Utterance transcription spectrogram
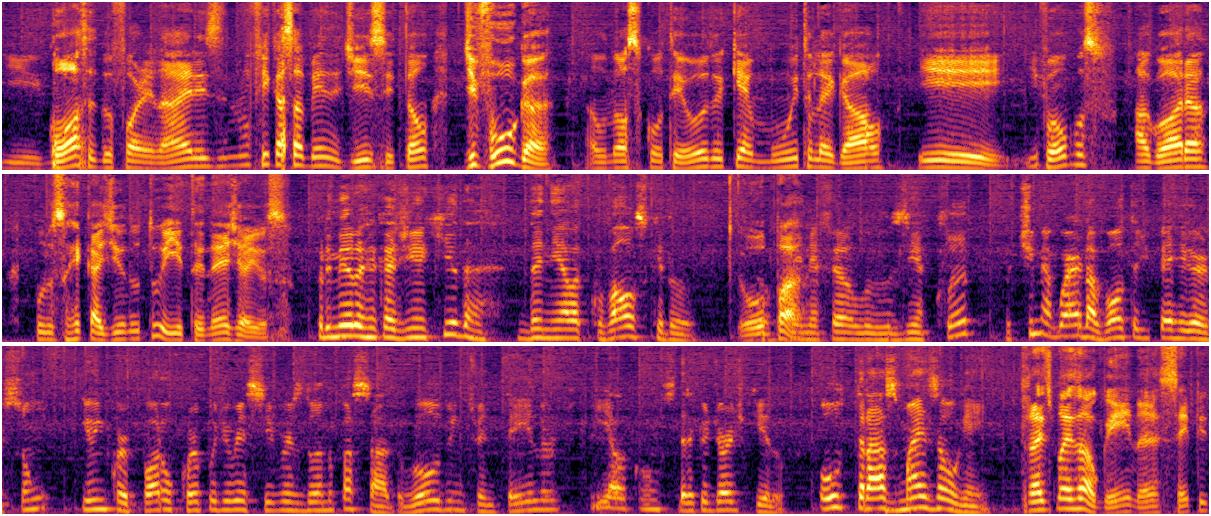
e gosta do 49ers e não fica sabendo disso. Então, divulga o nosso conteúdo que é muito legal. E, e vamos agora para os recadinhos no Twitter, né, Jailson? Primeiro recadinho aqui da Daniela Kowalski, do, Opa! do NFL Luzinha Club. O time aguarda a volta de Pierre Garçon e o incorpora ao corpo de receivers do ano passado, Goldwyn, Trent Taylor e ela considera que o George Kittle. Ou traz mais alguém. Traz mais alguém, né? Sempre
